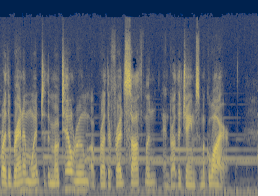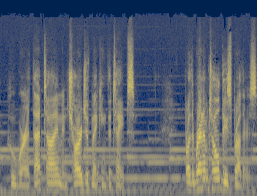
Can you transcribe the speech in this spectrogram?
Brother Branham went to the motel room of Brother Fred Sothmann and Brother James McGuire, who were at that time in charge of making the tapes. Brother Branham told these brothers,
